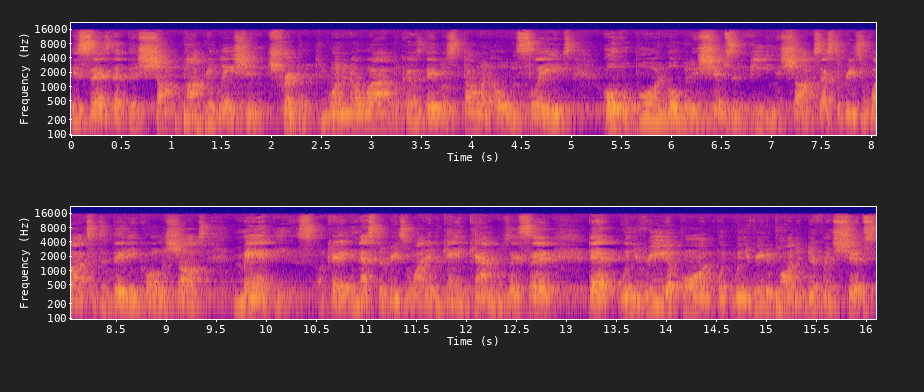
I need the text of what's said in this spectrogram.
it says that the shark population tripled. You want to know why? Because they was throwing over slaves overboard over the ships and feeding the sharks. That's the reason why to today they call the sharks man eaters. Okay, and that's the reason why they became cannibals. They said that when you read upon when you read upon the different ships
